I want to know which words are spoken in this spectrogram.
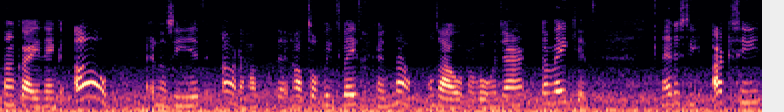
dan kan je denken, oh, en dan zie je het, oh, dat had, dat had toch iets beter gekund. Nou, onthouden voor volgend jaar, dan weet je het. Dus die actie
